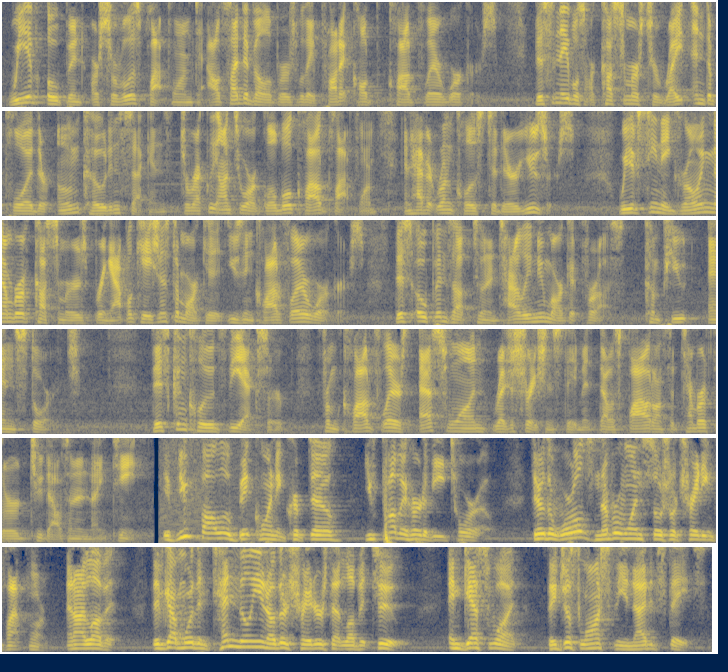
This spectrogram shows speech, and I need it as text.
We have opened our serverless platform to outside developers with a product called Cloudflare Workers. This enables our customers to write and deploy their own code in seconds directly onto our global cloud platform and have it run close to their users. We have seen a growing number of customers bring applications to market using Cloudflare Workers. This opens up to an entirely new market for us compute and storage. This concludes the excerpt from Cloudflare's S1 registration statement that was filed on September 3rd, 2019. If you follow Bitcoin and crypto, you've probably heard of eToro. They're the world's number one social trading platform, and I love it. They've got more than 10 million other traders that love it too. And guess what? They just launched in the United States.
